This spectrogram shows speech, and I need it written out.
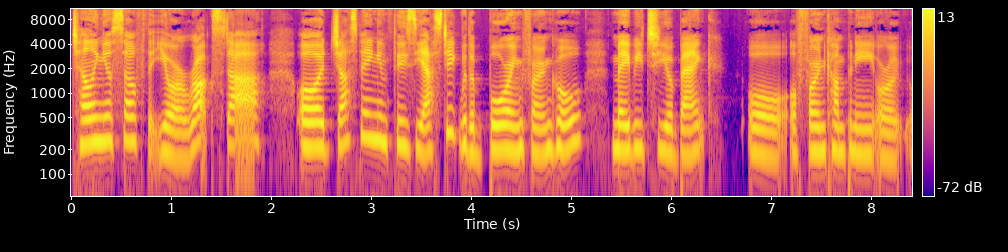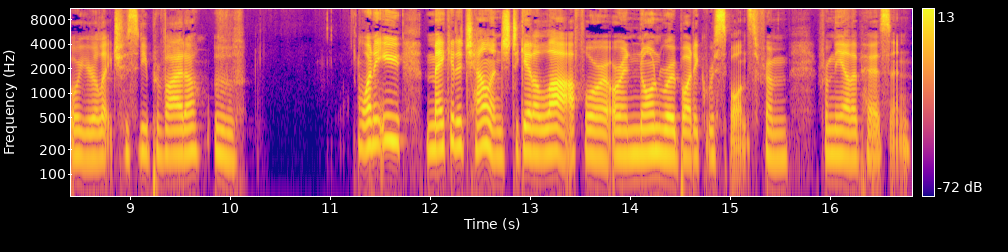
telling yourself that you're a rock star, or just being enthusiastic with a boring phone call, maybe to your bank or, phone company or, or your electricity provider. Ugh. Why don't you make it a challenge to get a laugh or, or a non robotic response from, from the other person?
